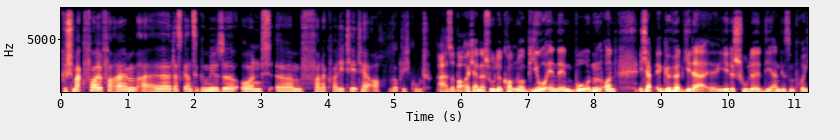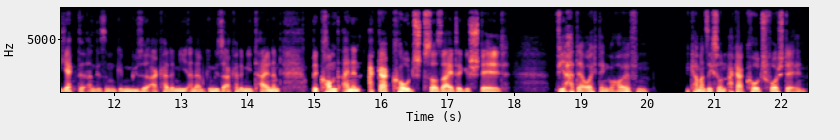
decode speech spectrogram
geschmackvoll vor allem äh, das ganze Gemüse und ähm, von der Qualität her auch wirklich gut. Also bei euch an der Schule kommt nur Bio in den Boden und ich habe gehört, jeder, äh, jede Schule, die an diesem Projekt, an diesem Gemüseakademie, an der Gemüseakademie teilnimmt, bekommt einen Ackercoach zur Seite gestellt. Wie hat er euch denn geholfen? Wie kann man sich so einen Ackercoach vorstellen?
